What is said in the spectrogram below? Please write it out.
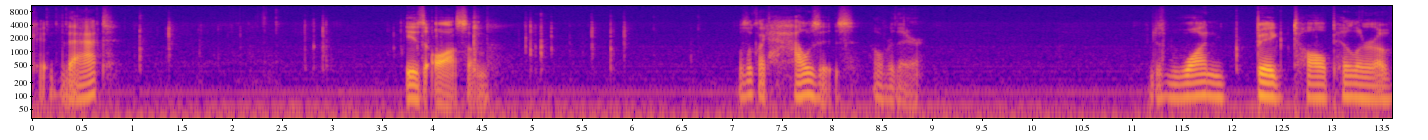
okay, that is awesome. Those look like houses over there. Just one big tall pillar of...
